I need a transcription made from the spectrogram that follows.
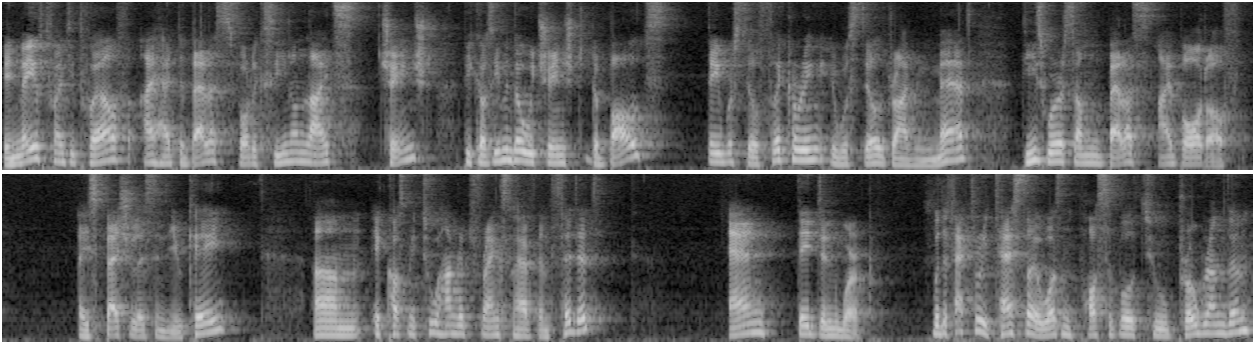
In May of 2012, I had the ballasts for the xenon lights changed because even though we changed the bulbs, they were still flickering, it was still driving me mad. These were some ballasts I bought off a specialist in the UK. Um, it cost me 200 francs to have them fitted and they didn't work. With the factory tester, it wasn't possible to program them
